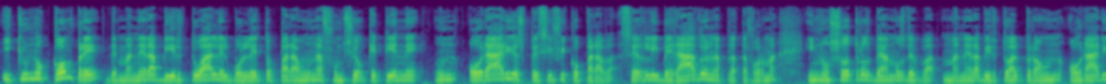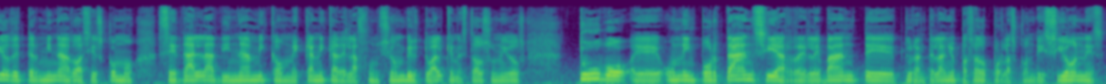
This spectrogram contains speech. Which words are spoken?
y que uno compre de manera virtual el boleto para una función que tiene un horario específico para ser liberado en la plataforma y nosotros veamos de manera virtual pero a un horario determinado, así es como se da la dinámica o mecánica de la función virtual que en Estados Unidos tuvo eh, una importancia relevante durante el año pasado por las condiciones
